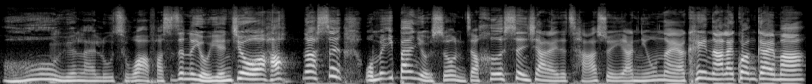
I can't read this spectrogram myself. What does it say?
哦，原来如此哇！法师真的有研究哦。好，那剩我们一般有时候你知道喝剩下来的茶水呀、牛奶啊，可以拿来灌溉吗？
